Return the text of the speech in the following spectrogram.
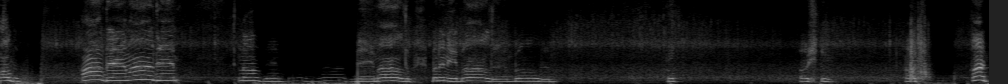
Aldım. Aldım aldım. Aldım. Bana ne aldım aldım. Bana ne aldım aldım. Hop. Açtım. Aç. Aç.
